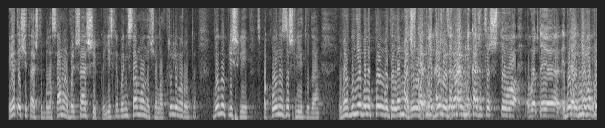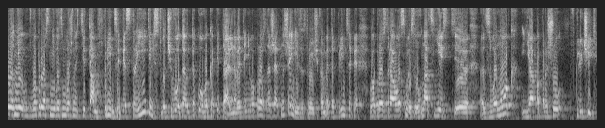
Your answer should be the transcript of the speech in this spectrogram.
И это, я считаю, что была самая большая ошибка. Если бы они с самого начала открыли ворота, вы бы пришли, спокойно зашли туда, у вас бы не было повода ломать. Ну, что как, мне было кажется, как правильно. мне кажется, что вот э, это Было не вопрос, не вопрос невозможности там в принципе строительства чего-то такого капитального, это не вопрос даже отношений с застройщиком, это в принципе вопрос здравого смысла. У нас есть э, звонок, я попрошу включить.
